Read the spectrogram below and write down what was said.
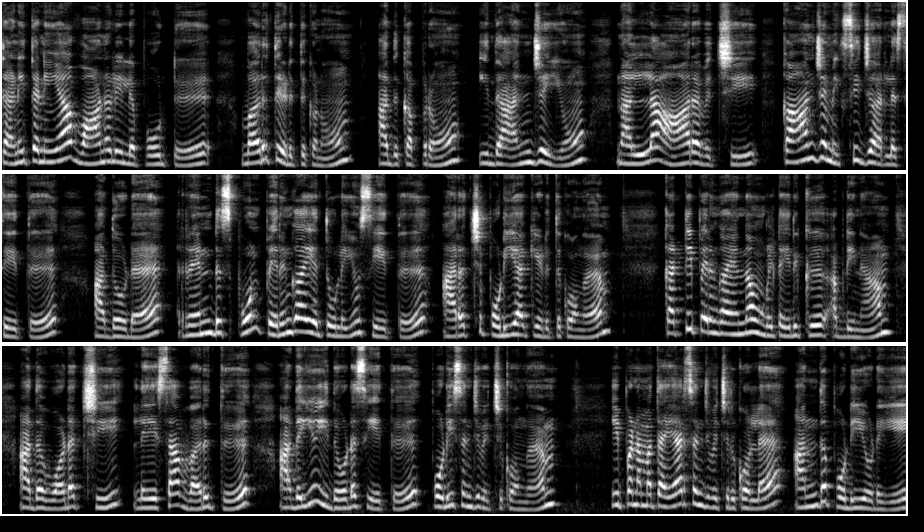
தனித்தனியாக வானொலியில் போட்டு வறுத்து எடுத்துக்கணும். அதுக்கப்புறம் இந்த அஞ்சையும் நல்லா ஆற வச்சு காஞ்ச மிக்சி ஜாரில் சேர்த்து அதோட ரெண்டு ஸ்பூன் பெருங்காயத்தூளையும் சேர்த்து அரைச்சி பொடியாக்கி எடுத்துக்கோங்க. கட்டி பெருங்காயம் தான் உங்கள்கிட்ட இருக்குது அப்படின்னா அதை உடச்சி லேசாக வறுத்து அதையும் இதோட சேர்த்து பொடி செஞ்சு வச்சுக்கோங்க. இப்போ நம்ம தயார் செஞ்சு வச்சுருக்கோம்ல அந்த பொடியோடையே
